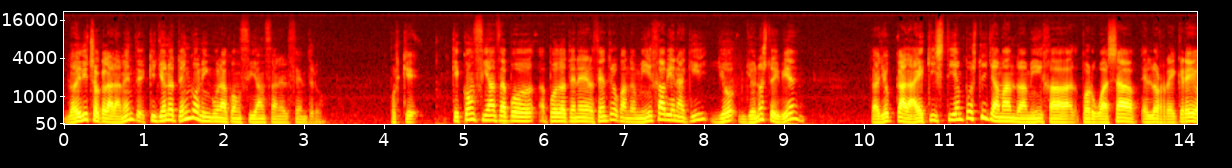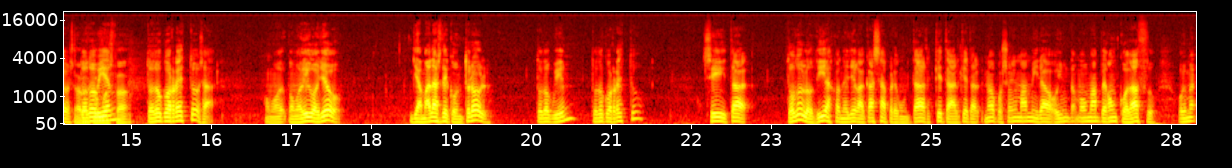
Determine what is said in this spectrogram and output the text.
lo he dicho claramente, que yo no tengo ninguna confianza en el centro. Porque ¿Qué confianza puedo, tener en el centro cuando mi hija viene aquí? Yo, yo no estoy bien. sea, yo cada X tiempo estoy llamando a mi hija por WhatsApp en los recreos, todo bien, todo correcto, o sea, como, como digo yo, llamadas de control, ¿todo bien? ¿Todo correcto? Sí, tal. Todos los días cuando llega a casa a preguntar, ¿qué tal? ¿Qué tal? No, pues hoy me han mirado, hoy me han pegado un codazo, hoy me...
